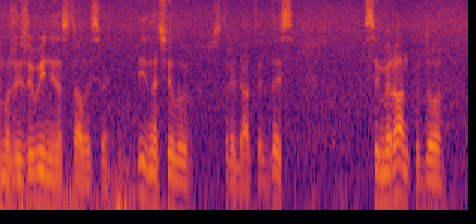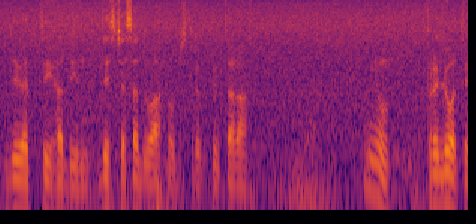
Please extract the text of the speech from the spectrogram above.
може і живі не залишилися. І почали стріляти. Десь з 7 ранку до 9 годин, десь часа два обстріл, півтора. Ну, прильоти,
